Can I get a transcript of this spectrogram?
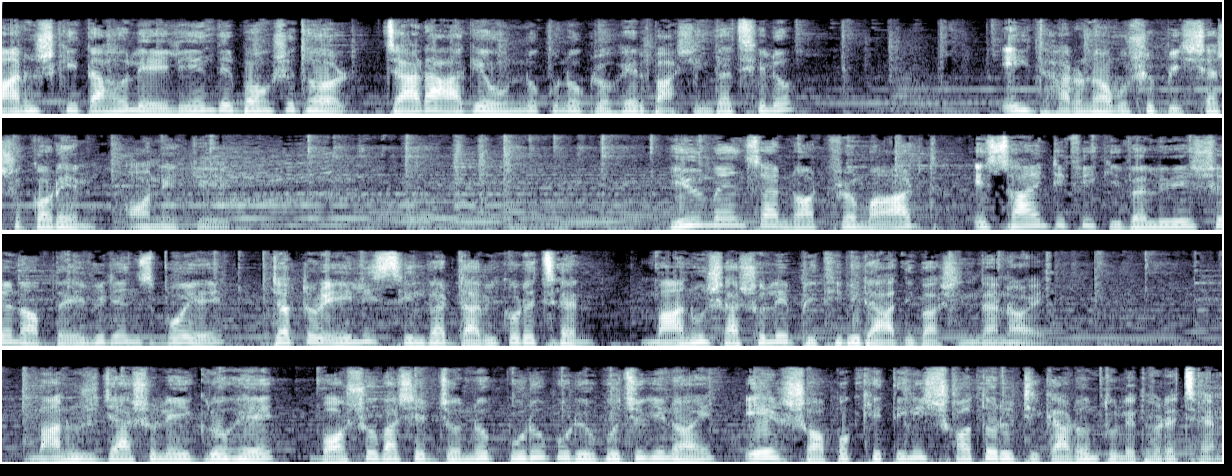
মানুষ কি তাহলে এলিয়েনদের বংশধর, যারা আগে অন্য কোনো গ্রহের বাসিন্দা ছিল? এই ধারণা অবশ্য বিশ্বাসও করেন অনেকে। Humans are not from earth a scientific evaluation of the evidence বইয়ে ডক্টর এলিস সিলভার দাবি করেছেন, মানুষ আসলে পৃথিবীর আদি বাসিন্দা নয়। মানুষ যে আসলে এই গ্রহে বসবাসের জন্য পুরোপুরি উপযোগী নয়, এর সপক্ষে তিনি সতেরোটি কারণ তুলে ধরেছেন।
